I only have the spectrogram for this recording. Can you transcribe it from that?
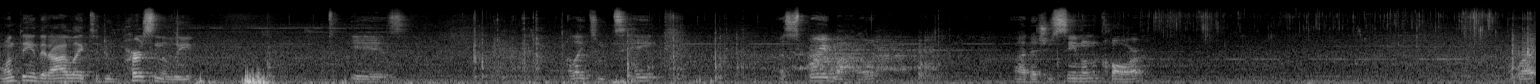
One thing that I like to do personally is I like to take a spray bottle uh, that you've seen on the car, right?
